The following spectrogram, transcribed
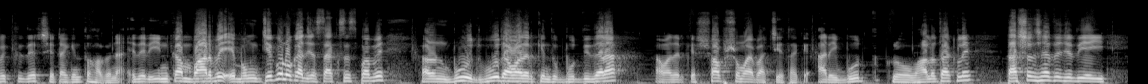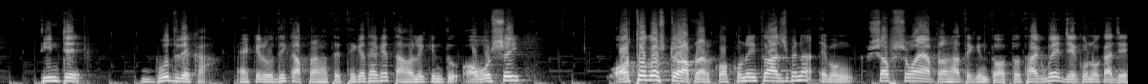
ব্যক্তিদের সেটা কিন্তু হবে না। এদের ইনকাম বাড়বে এবং যে কোনো কাজে সাকসেস পাবে, কারণ বুধ বুধ আমাদের কিন্তু বুদ্ধি দ্বারা আমাদেরকে সব সময় বাঁচিয়ে থাকে। আর এই বুধ গ্রহ ভালো থাকলে, তার সাথে সাথে যদি এই তিনটে বুধ রেখা একের অধিক আপনার হাতে থেকে থাকে, তাহলে কিন্তু অবশ্যই অর্থ কষ্ট আপনার কখনোই তো আসবে না এবং সব সময় আপনার হাতে কিন্তু অর্থ থাকবে যে কোনো কাজে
